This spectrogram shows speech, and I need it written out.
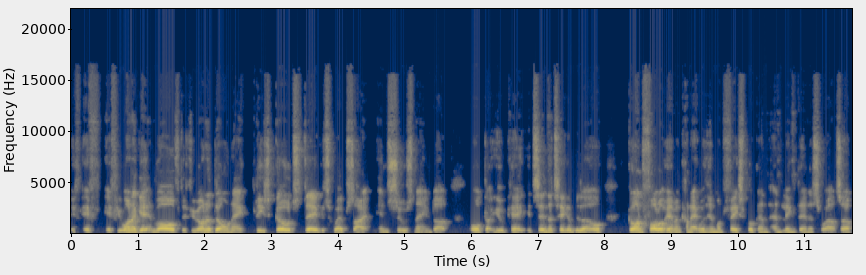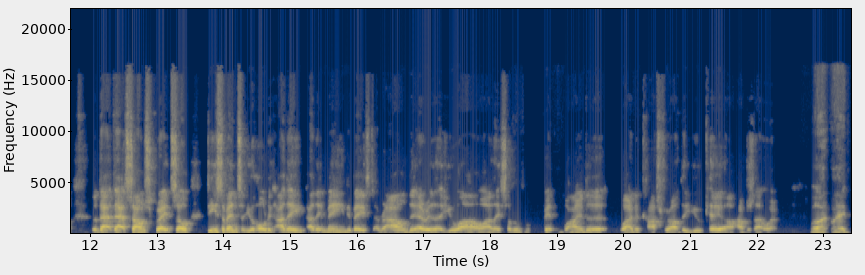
if if if you want to get involved, if you want to donate, please go to David's website in suesname.org.uk. It's in the ticker below go and follow him and connect with him on Facebook and, and LinkedIn as well. So that that sounds great. So these events that you're holding are they are they mainly based around the area that you are, or are they sort of a bit wider wider cast throughout the UK, or how does that work? Well, I, I had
